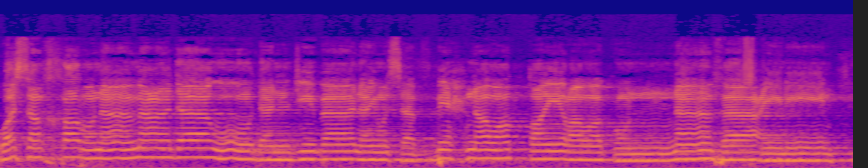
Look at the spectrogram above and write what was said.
وسخرنا مع داود الجبال يسبحن والطير وكنا فاعلين.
